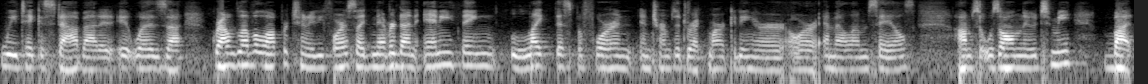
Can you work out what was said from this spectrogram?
we take a stab at it? It was a ground level opportunity for us. I'd never done anything like this before in, in terms of direct marketing or, or MLM sales, um, so it was all new to me. But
